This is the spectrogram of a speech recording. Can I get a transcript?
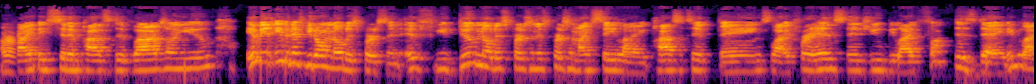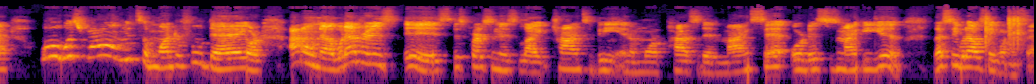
All right, they sit in positive vibes on you. Even even if you don't know this person, if you do know this person, this person might say like positive things. Like for instance, you'd be like, "Fuck this day." They'd be like, well, what's wrong? It's a wonderful day, or I don't know, whatever it is, is this person is like trying to be in a more positive mindset, or this might be you. Let's see what else they want to say.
